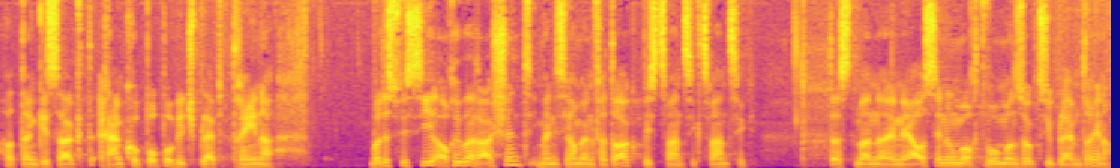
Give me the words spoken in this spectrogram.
hat dann gesagt, Ranko Popovic bleibt Trainer. War das für Sie auch überraschend? Ich meine, Sie haben einen Vertrag bis 2020, dass man eine Aussendung macht, wo man sagt, Sie bleiben Trainer.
